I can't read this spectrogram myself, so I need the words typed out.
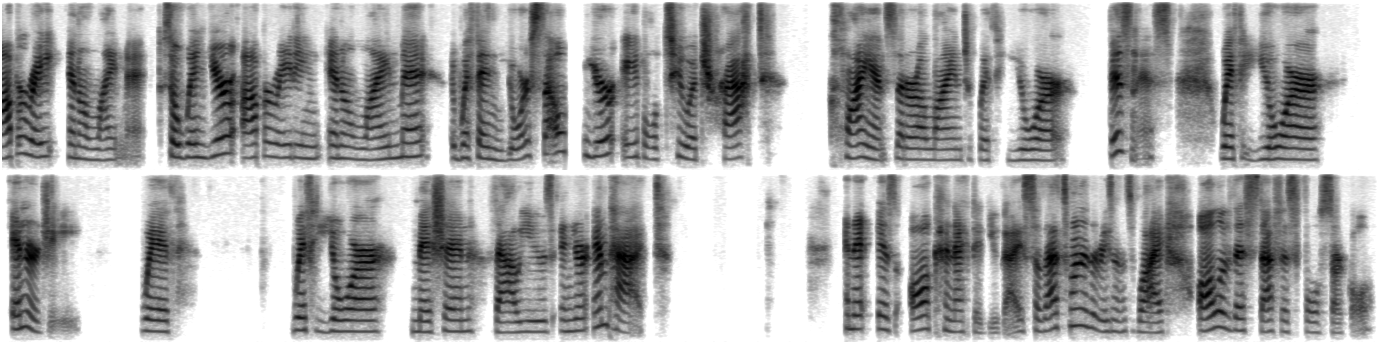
operate in alignment. So when you're operating in alignment within yourself, you're able to attract clients that are aligned with your business, with your energy, with with your mission, values, and your impact. And it is all connected, you guys. So that's one of the reasons why all of this stuff is full circle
